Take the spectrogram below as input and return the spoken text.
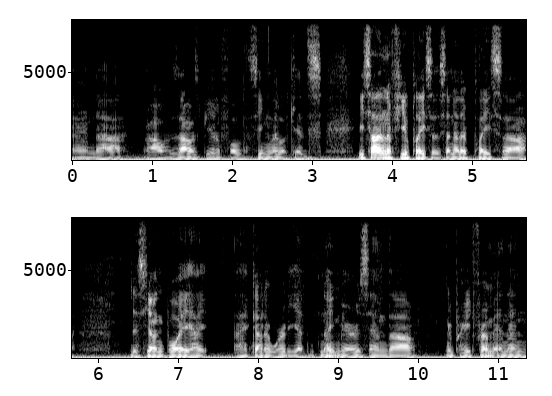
and uh, wow, that was beautiful. Seeing little kids, we saw it in a few places. Another place, uh, this young boy, I, I got a word. He had nightmares, and uh, we prayed for him, and then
